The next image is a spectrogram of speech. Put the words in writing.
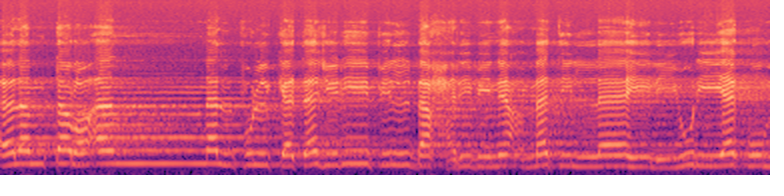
ألم تر أن ان الفلك تجري في البحر بنعمه الله ليريكم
